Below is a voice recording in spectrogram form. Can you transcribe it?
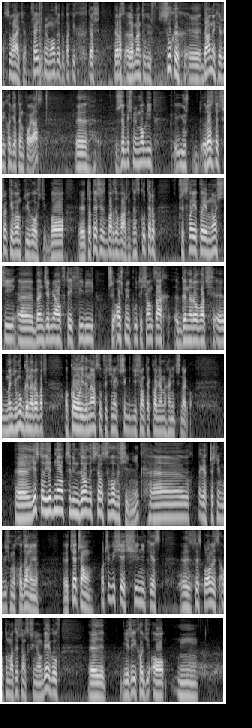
Słuchajcie, przejdźmy może do takich też teraz elementów już suchych e, danych, jeżeli chodzi o ten pojazd, e, żebyśmy mogli już rozwiać wszelkie wątpliwości, bo e, to też jest bardzo ważne. Ten skuter przy swojej pojemności e, będzie miał w tej chwili przy 8,5 tysiącach generować, będzie mógł generować około 11,3 konia mechanicznego. Jest to jednocylindrowy, czterosuwowy silnik. Tak jak wcześniej mówiliśmy, chłodzony e, cieczą. Oczywiście silnik jest zespolony z automatyczną skrzynią biegów. Jeżeli chodzi o mm,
